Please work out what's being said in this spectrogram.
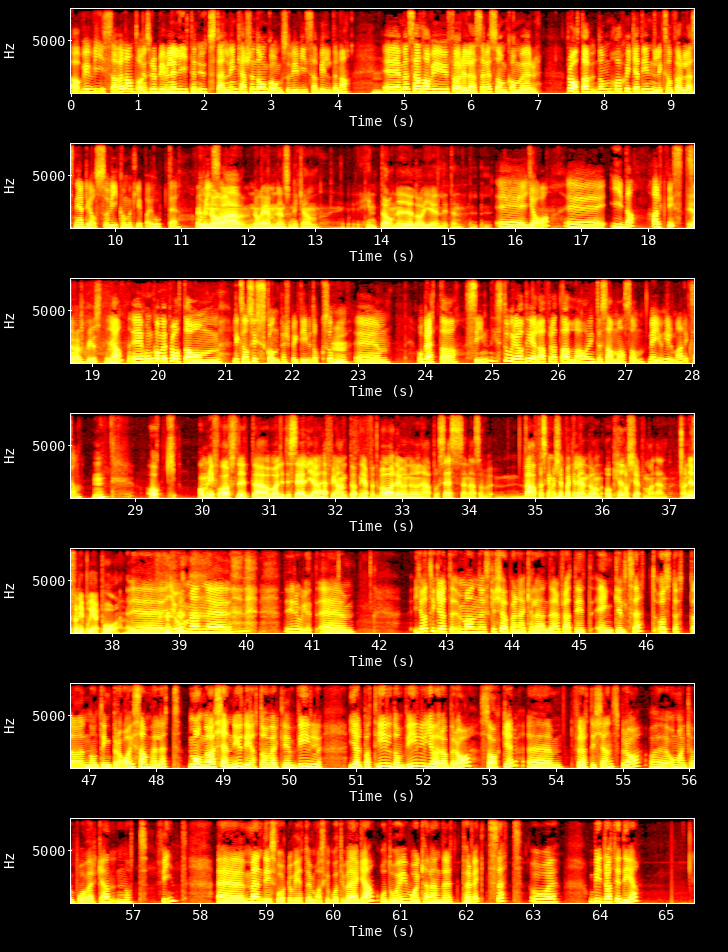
Ja, vi visar väl antagligen så det blir väl en liten utställning kanske någon gång så vi visar bilderna. Mm. Eh, men sen har vi ju föreläsare som kommer prata, de har skickat in liksom föreläsningar till oss och vi kommer klippa ihop det. Är det visa. några, några ämnen som ni kan hinta om nu eller ge en liten Eh, ja, eh, Ida Hallqvist. Ida Hallqvist? Mm. Ja, eh, hon kommer prata om liksom syskonperspektivet också. Mm. Eh, och berätta sin historia av det hela för att alla har ju inte samma som mig och Hilma liksom. Och om ni får avsluta och vara lite säljare, för jag antar att ni har fått vara det under den här processen. Alltså, varför ska man köpa kalendern och hur köper man den? Och nu får ni bre på. Eh, jo men eh, det är roligt. Eh, jag tycker att man ska köpa den här kalendern för att det är ett enkelt sätt att stötta någonting bra i samhället. Många känner ju det att de verkligen vill hjälpa till, de vill göra bra saker eh, för att det känns bra eh, och man kan påverka något fint. Eh, men det är svårt att veta hur man ska gå tillväga och då är ju vår kalender ett perfekt sätt att, att bidra till det.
